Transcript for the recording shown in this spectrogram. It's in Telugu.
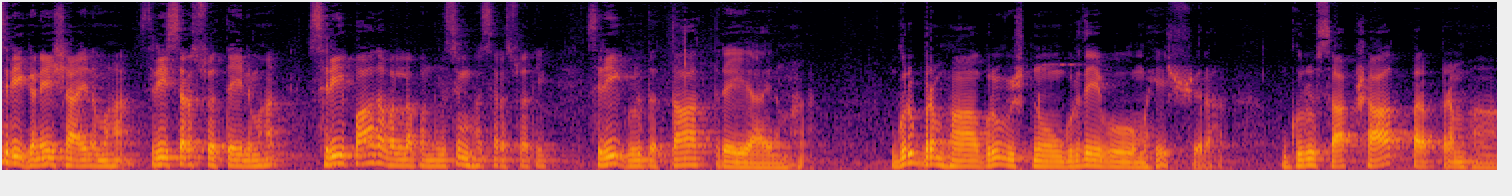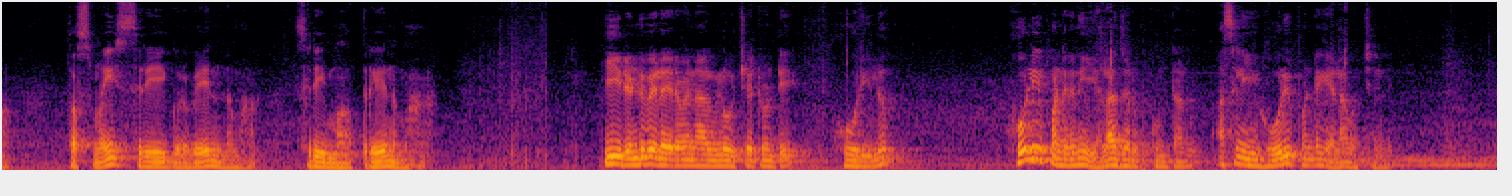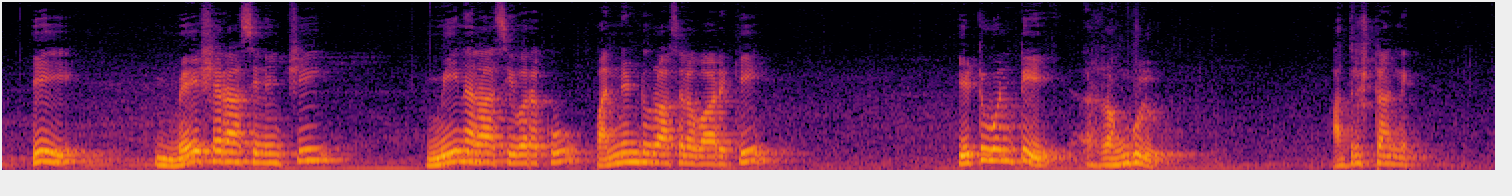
శ్రీ గణేశాయ నమ శ్రీ సరస్వతి నమ శ్రీపాదవల్లభ నృసింహ సరస్వతి శ్రీ గురుదత్తాత్రేయాయ నమ. గురు గురు విష్ణు గురుదేవో మహేశ్వర గురు సాక్షాత్ పరబ్రహ్మ తస్మై శ్రీ గురవే నమ శ్రీమాత్రే నమ. ఈ రెండు వేల ఇరవై నాలుగులో వచ్చేటువంటి హోలీలో హోలీ పండుగని ఎలా జరుపుకుంటారు? అసలు ఈ హోలీ పండుగ ఎలా వచ్చింది? ఈ మేషరాశి నుంచి మీనరాశి వరకు పన్నెండు రాశుల వారికి ఎటువంటి రంగులు అదృష్టాన్ని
